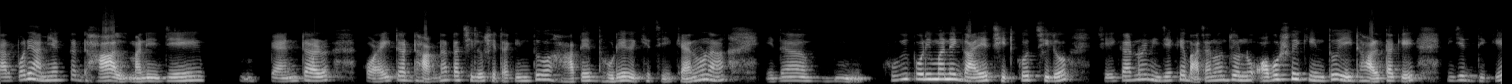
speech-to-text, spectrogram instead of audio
তারপরে আমি একটা ঢাল মানে যে প্যানটার কড়াইটার ঢাকনাটা ছিল সেটা কিন্তু হাতে ধরে রেখেছি। কেননা এটা খুবই পরিমাণে গায়ে ছিটকোচ্ছিল, সেই কারণে নিজেকে বাঁচানোর জন্য অবশ্যই কিন্তু এই ঢালটাকে নিজের দিকে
